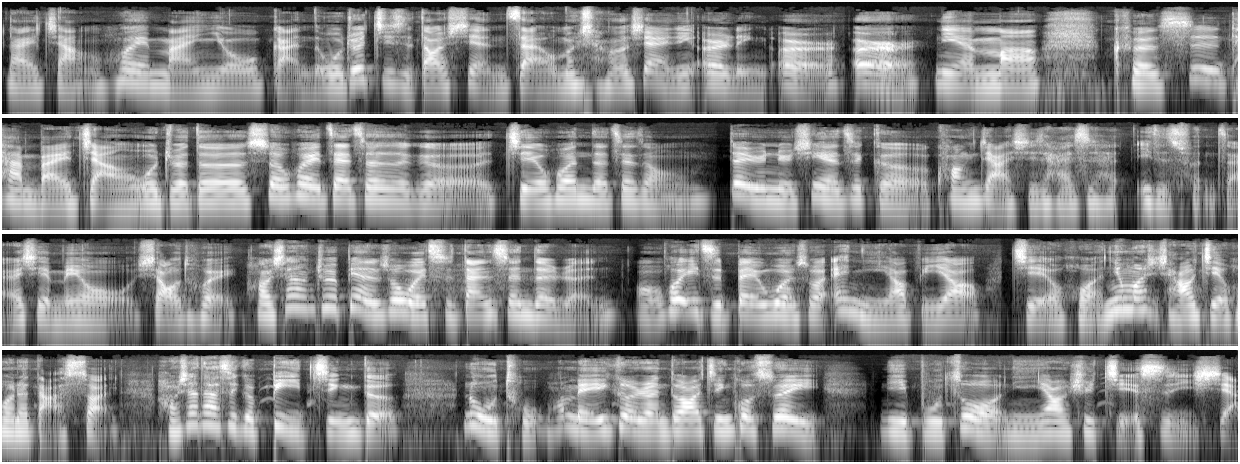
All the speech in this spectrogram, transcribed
来讲会蛮有感的。我觉得即使到现在，我们想到现在已经二零二二年嘛，可是坦白讲，我觉得社会在这个结婚的这种对于女性的这个框架，其实还是很一直存在，而且没有消退。好像就变成说维持单身的人，哦，会一直被问说，哎，你要不要结婚？你有没有想要结婚的打算？好像它是一个必经的路途，每一个人都要经过，所以你不做，你要去解释一下，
